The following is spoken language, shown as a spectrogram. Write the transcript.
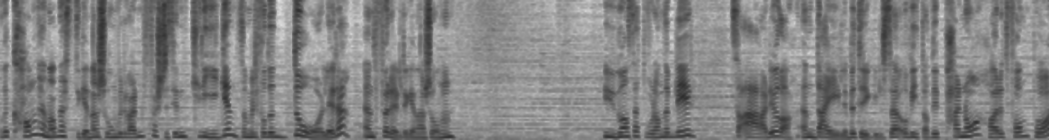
og det kan hende at neste generasjon vil være den første siden krigen som vil få det dårligere enn foreldregenerasjonen. Uansett hvordan det blir, så er det jo da en deilig betryggelse å vite at vi per nå har et fond på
